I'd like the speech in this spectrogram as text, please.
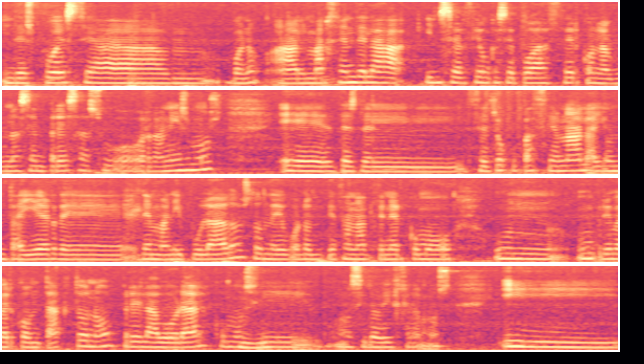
Después, mm, bueno, al margen de la inserción que se puede hacer con algunas empresas u organismos, eh, desde el centro ocupacional hay un taller de, manipulados donde bueno, empiezan a tener como un, primer contacto ¿no? prelaboral, como, si, como si lo dijéramos. Y,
